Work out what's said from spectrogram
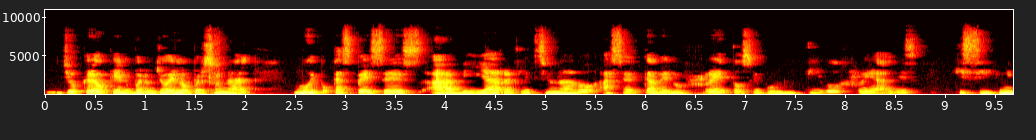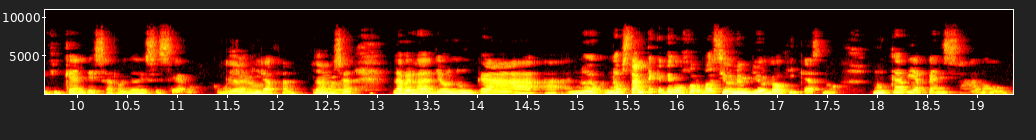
yo creo que, bueno, yo en lo personal, muy pocas veces había reflexionado acerca de los retos evolutivos reales que significa el desarrollo de ese ser, como claro, es la jirafa. ¿no? claro. O sea, la verdad yo nunca, no, no, obstante que tengo formación en biológicas, ¿no? Nunca había pensado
